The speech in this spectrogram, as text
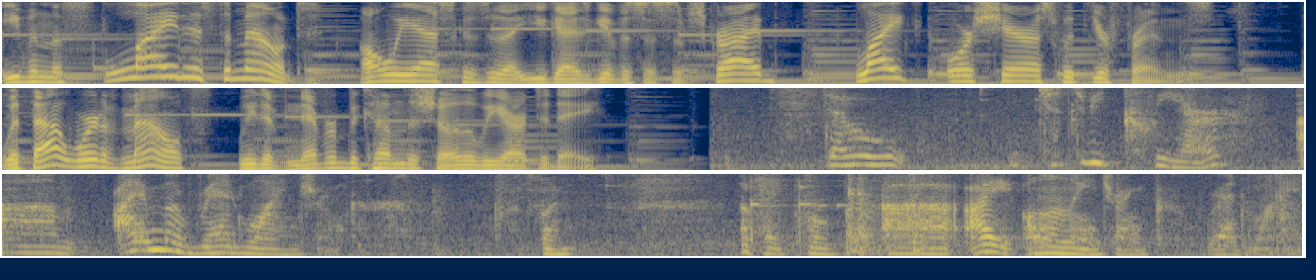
even the slightest amount, all we ask is that you guys give us a subscribe, like, or share us with your friends. Without word of mouth, we'd have never become the show that we are today. So, just to be clear, um, I'm a red wine drinker. That's fine. Okay, cool. But, uh, I only drink red wine.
